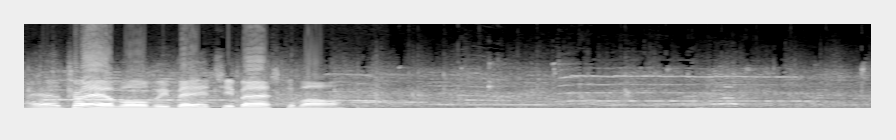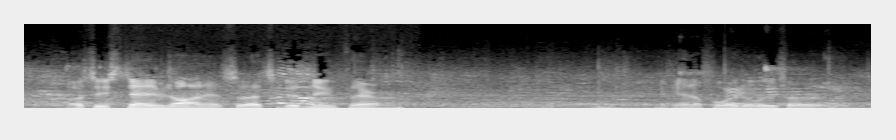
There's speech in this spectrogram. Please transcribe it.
And travel will be Banshee basketball. Oh, she's standing on it, so that's good news there. I can't afford to lose her.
